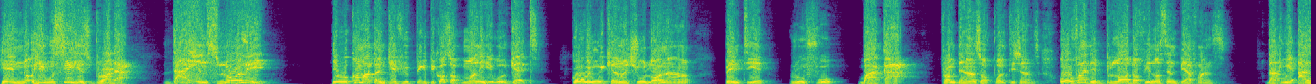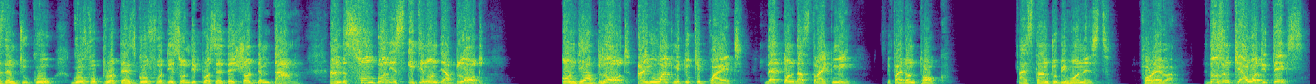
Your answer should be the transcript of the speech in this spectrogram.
He know, he will see his brother dying slowly. He will come out and give you because of money he will get. Go when we cannot show law pentie, rufu, oh, baka from the hands of politicians over the blood of innocent Biafrans that we ask them to go, go for protest, go for this. On the process, they shut them down. And somebody is eating on their blood. On their blood. And you want me to keep quiet. Let thunder strike me if I don't talk. I stand to be honest forever. It doesn't care what it takes.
